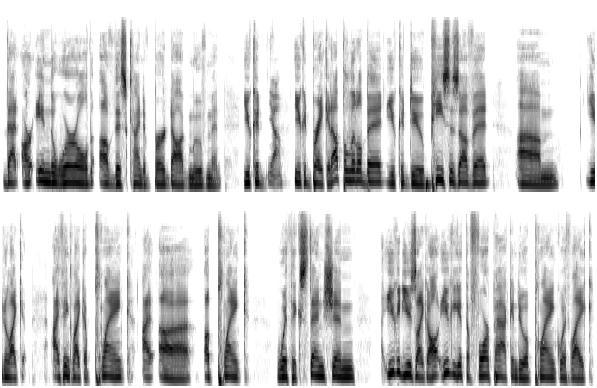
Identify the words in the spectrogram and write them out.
that are in the world of this kind of bird dog movement. You could Yeah. you could break it up a little bit. You could do pieces of it. Um, you know, like I think like a plank, I- uh, a plank with extension. You could use like all. You could get the four pack and do a plank with like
